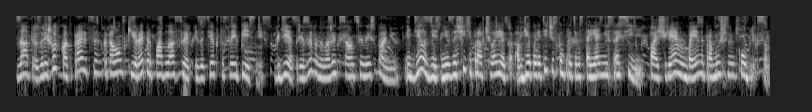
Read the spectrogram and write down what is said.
Завтра за решетку отправится каталонский рэпер Пабло Асель из-за текста своей песни, где призывы наложить санкции на Испанию. И дело здесь не в защите прав человека, а в геополитическом противостоянии с Россией, поощряемым военно-промышленным комплексом,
